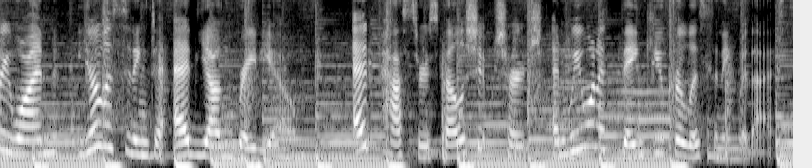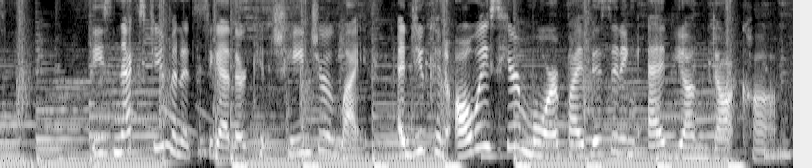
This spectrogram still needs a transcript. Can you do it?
everyone. You're listening to Ed Young Radio. Ed pastors Fellowship Church, and we want to thank you for listening with us. These next few minutes together can change your life, and you can always hear more by visiting edyoung.com.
